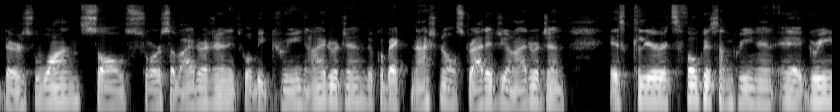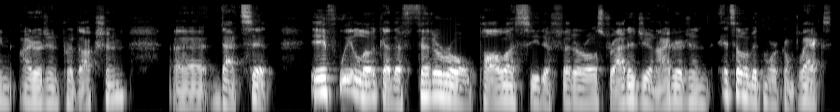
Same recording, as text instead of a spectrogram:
there's one sole source of hydrogen. It will be green hydrogen. The Quebec national strategy on hydrogen is clear. It's focused on green uh, green hydrogen production. Uh, that's it. If we look at the federal policy, the federal strategy on hydrogen, it's a little bit more complex.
